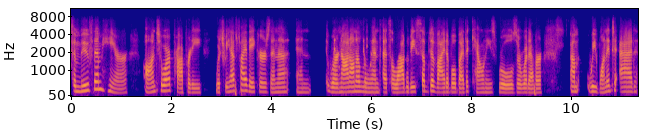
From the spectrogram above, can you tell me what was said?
to move them here onto our property, which we have five acres and a and we're not on a land that's allowed to be subdividable by the county's rules or whatever. Um, we wanted to add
